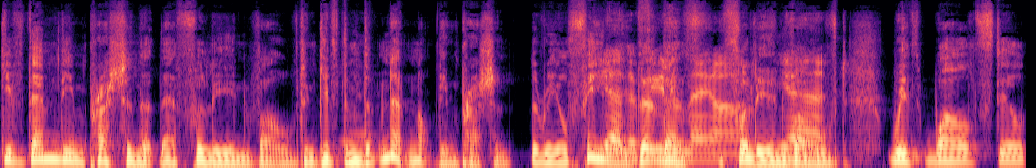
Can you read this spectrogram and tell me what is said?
give them the impression that they're fully involved and give them the no, not the impression, the real feeling yeah, the that feeling they're they fully involved yeah. with while still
